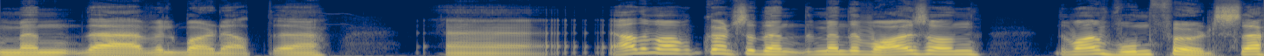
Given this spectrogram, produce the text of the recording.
men det er vel bare det at eh, Ja, det var kanskje den Men det var jo sånn Det var en vond følelse.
